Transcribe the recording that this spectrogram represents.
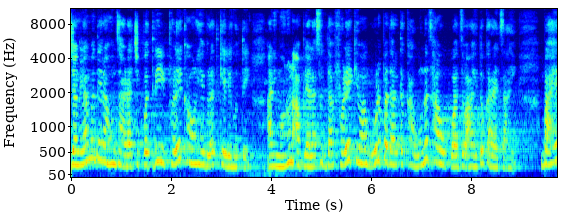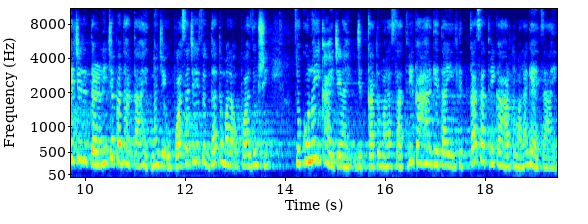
जंगलामध्ये राहून झाडाची पत्री फळे खाऊन हे व्रत केले होते. आणि म्हणून आपल्याला सुद्धा फळे किंवा गोड पदार्थ खाऊनच हा उपवास जो आहे तो करायचा आहे. बाहेरचे जे तळणीचे पदार्थ आहेत म्हणजे उपवासाचे हे सुद्धा तुम्हाला उपवास दिवशी चुकूनही खायचे नाही. जितका तुम्हाला सात्विक आहार घेता येईल तितका सात्विक आहार तुम्हाला घ्यायचा आहे.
